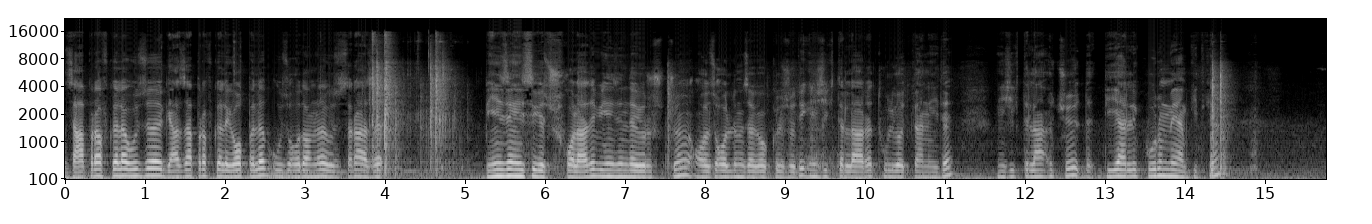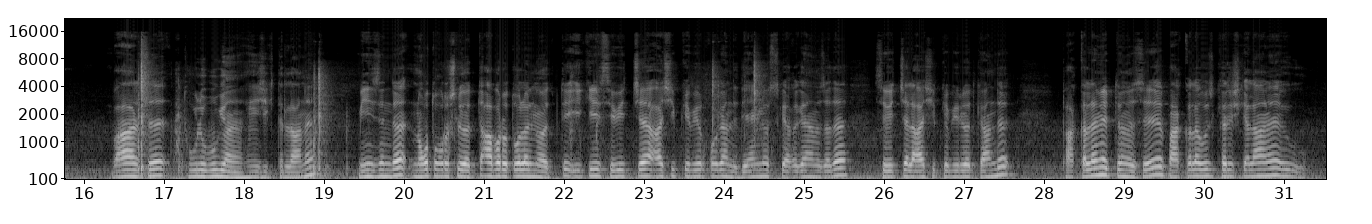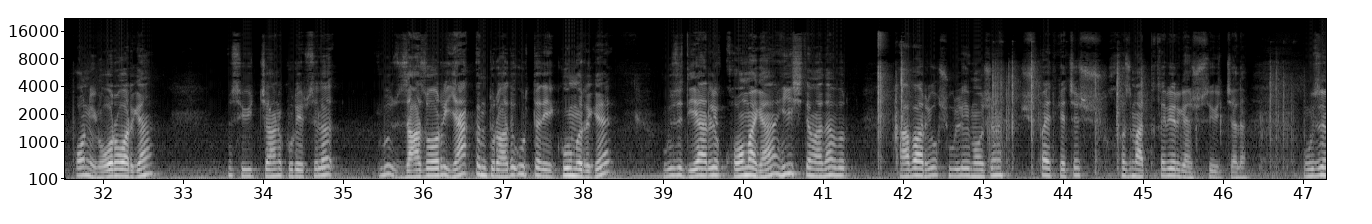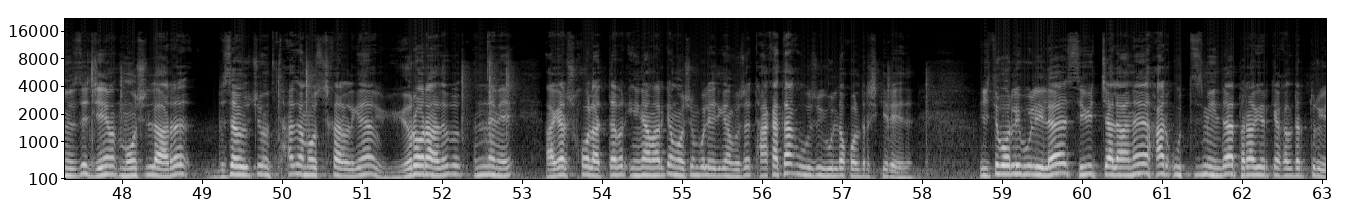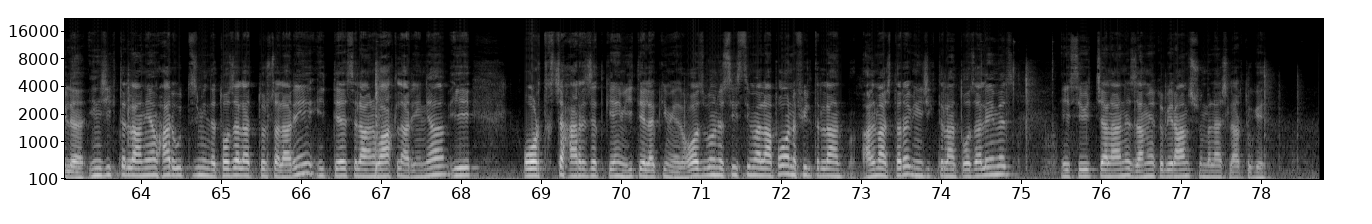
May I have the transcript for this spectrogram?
zapravkalar o'zi gaz zapravkalar yopilib o'zi odamlar o'zi сразу benzin isiga tushib qoladi. Benzinda yurish uchun hozir oldimizga olib kelishuvdik injektorlari to'layotgan edi. Injektorlarni uchi deyarli ko'rinmay ham ketgan. Barisi to'lib bo'lgan injektorlarni benzinda noto'g'ri ishlayapti оборот ololmayapti ikki svetcha ошибка berib qolgandi. Diagnostika qilganimizda svetchalar ошибка berayotgandi. Paqillamayapti desa paqillab o'zi krishkalarni ponni yorib yuborgan. Svitchani ko'ryapsizlar. Bu zazori yaqin turadi o'rtadagi ko'miriga. O'zi deyarli qolmagan hech nimadan bir xabar yo'q. Shunday mana shu shu paytgacha shu xizmatni qilib bergan shu svitchalar o'zimizni jem moshinalari biza uchun toza mos chiqarilgan yuraveradi bu indamay. Agar shu holatda bir inomarka moshin bo'ladigan bo'lsa taqa taq o'zi yo'lda qoldirish kerak edi. E'tiborli bo'linglar svitchalarni har o'ttiz mingda proverka qildirib turinglar. Injektorlarni ham har o'ttiz mingda tozalatib tursalaring ertaga sizlarni vaqtlaringni ham и ortiqcha xarajatga ham yetalab kelmaydi. Hozir buni sistemalarni полный filtrlarni almashtirib injektorlarni tozalaymiz. E, и zamin qilib beramiz shu bilan ishlar tugaydi.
